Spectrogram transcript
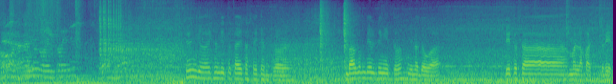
Oo, nakakan yun, ko rin yun. Yun guys, nandito tayo sa second floor. Bagong building ito, ginagawa. Dito sa Malacca Street.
